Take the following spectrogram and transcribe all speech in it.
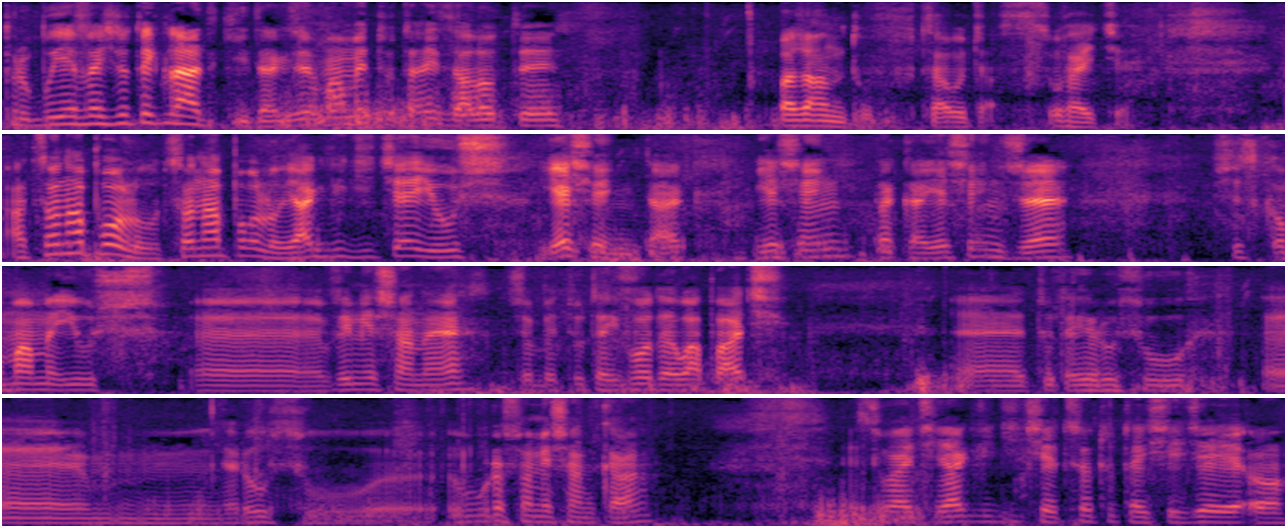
próbuje wejść do tej klatki. Także mamy tutaj zaloty bażantów cały czas, słuchajcie. A co na polu? Co na polu? Jak widzicie już jesień, tak? Jesień, taka jesień, że wszystko mamy już e, wymieszane, żeby tutaj wodę łapać. E, tutaj rósł, e, rósł, urosła mieszanka. Słuchajcie, jak widzicie, co tutaj się dzieje? O,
